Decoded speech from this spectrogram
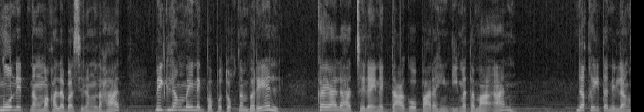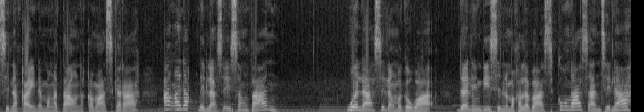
Ngunit nang makalabas silang lahat, biglang may nagpaputok ng baril, kaya lahat sila ay nagtago para hindi matamaan. Nakita nilang sinakay ng mga taong nakamaskara ang anak nila sa isang van. Wala silang magawa dahil hindi sila makalabas kung nasaan sila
